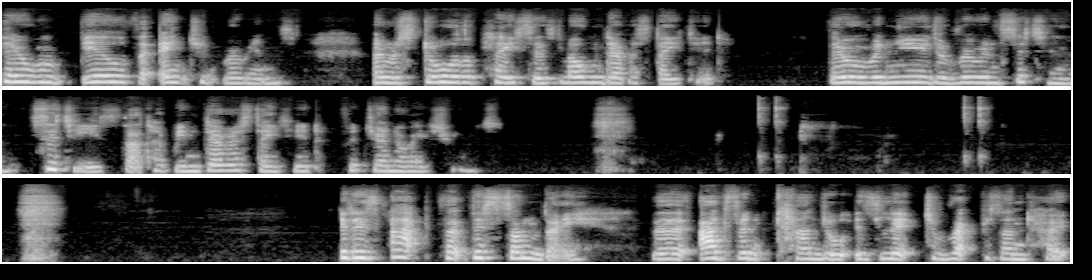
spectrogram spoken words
They will rebuild the ancient ruins and restore the places long devastated. They will renew the ruined cities that have been devastated for generations. It is apt that this Sunday the Advent candle is lit to represent hope,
